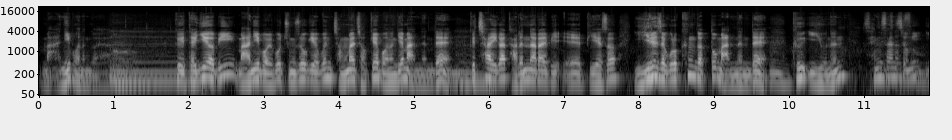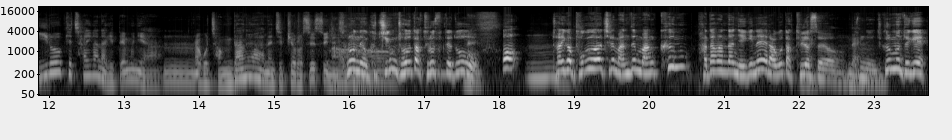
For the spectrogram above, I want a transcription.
많이 버는 거야. 음. 그 대기업이 많이 벌고 중소기업은 정말 적게 버는 게 맞는데 음. 그 차이가 다른 나라에 비- 비해서 이례적으로 큰 것도 맞는데 음. 그 이유는 생산성이 생산성. 이렇게 차이가 나기 때문이야. 음. 라고 정당화하는 지표로 쓸 수 있는 그렇네요. 그 지금 저도 딱 들었을 때도 네. 어 음. 자기가 부가가치를 만든 만큼 받아간다는 얘기네라고 딱 들렸어요. 네. 무슨 얘기인지. 그러면 되게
